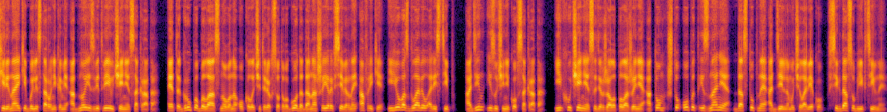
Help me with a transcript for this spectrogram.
Киринайки были сторонниками одной из ветвей учения Сократа. Эта группа была основана около 400 года до нашей эры в Северной Африке, ее возглавил Аристип, один из учеников Сократа. Их учение содержало положение о том, что опыт и знания, доступные отдельному человеку, всегда субъективны.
